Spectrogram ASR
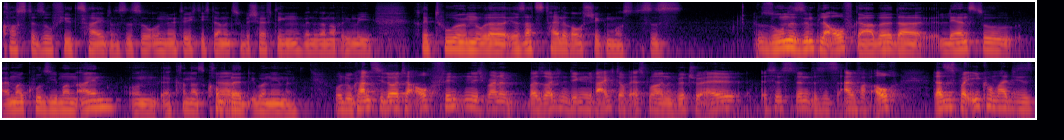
kostet so viel Zeit und es ist so unnötig, dich damit zu beschäftigen, wenn du dann auch irgendwie Retouren oder Ersatzteile rausschicken musst. Das ist so eine simple Aufgabe, da lernst du einmal kurz jemanden ein und er kann das komplett übernehmen. Und du kannst die Leute auch finden. Ich meine, bei solchen Dingen reicht auch erstmal ein Virtual Assistant. Das ist einfach auch, das ist bei Ecom halt dieses,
